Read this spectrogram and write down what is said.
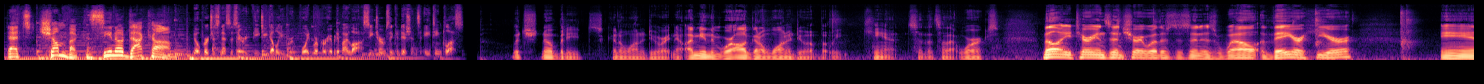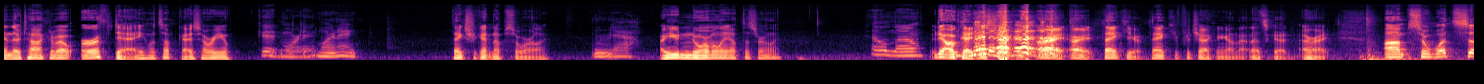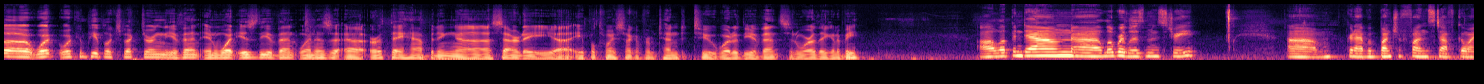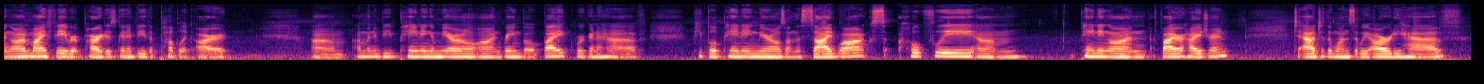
That's chumbacasino.com. No purchase necessary. VGW Group. Void were prohibited by law. See terms and conditions. 18 plus. which nobody's going to want to do right now. I mean, we're all going to want to do it, but we can't. So that's how that works. Melanie Therrien's in, Sherry Weathers is in as well. They are here, and they're talking about Earth Day. What's up, guys? How are you? Good morning. Good morning. Thanks for getting up so early. Mm, Yeah. Are you normally up this early? Hell no. Yeah, okay, just checking. all right, all right. Thank you, thank you for checking on that. That's good. All right. Um, so what's uh, what what can people expect during the event, and what is the event? When is it? Uh, Earth Day happening uh, Saturday, uh, April twenty second, from ten to two. What are the events, and where are they going to be? All up and down uh, Lower Lisbon Street. Um, we're going to have a bunch of fun stuff going on. My favorite part is going to be the public art. Um, I'm going to be painting a mural on Rainbow Bike. We're going to have people painting murals on the sidewalks, hopefully, um, painting on a fire hydrant to add to the ones that we already have.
